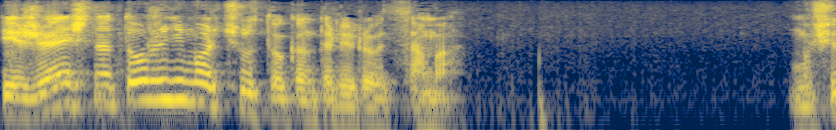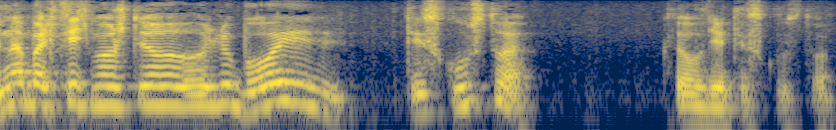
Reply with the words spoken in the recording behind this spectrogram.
И женщина тоже не может чувство контролировать сама. Мужчина обольстить может любой. Это искусство. Кто владеет искусством.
